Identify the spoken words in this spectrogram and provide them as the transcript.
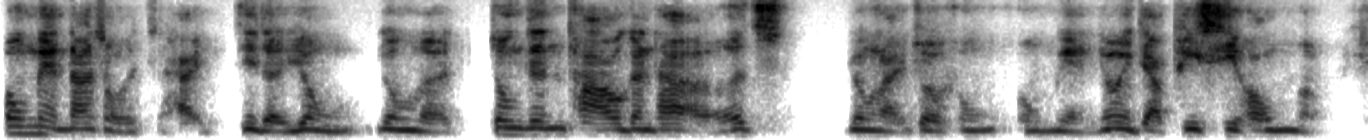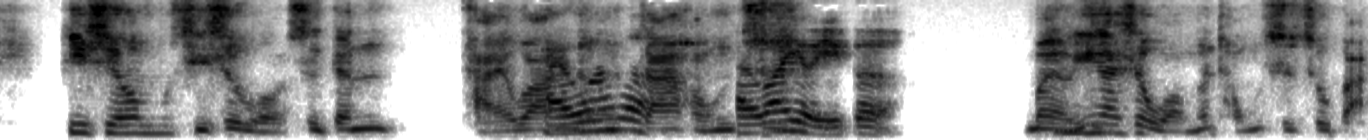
封面当时我还记得用用了钟镇涛跟他儿子用来做封封面，因为叫《PC Home》嘛。PC Home 其实我是跟台湾的张宏志，台湾有一个，没有，应该是我们同时出版，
